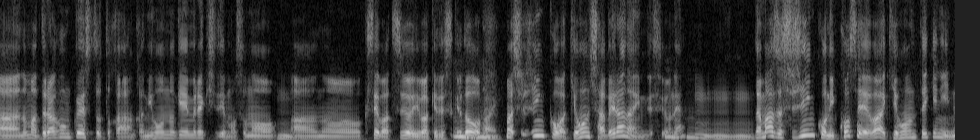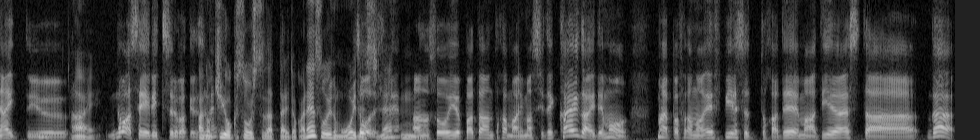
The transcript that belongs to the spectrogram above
あのまあ、ドラゴンクエストとかなんか日本のゲーム歴史でもその,、うんあの癖は強いわけですけど、うんはい。まあ、主人公は基本喋らないんですよね。うんうんうんだからまず主人公に個性は基本的にないっていううん。はい。のは成立するわけですね。あの記憶喪失だったりとかね、そういうのも多いでそうですすしね。ね、うんあのそういうパターンとかもありますしで海外でも、まあ、やっぱあの FPS とかで、まあ、ディア・エスターが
